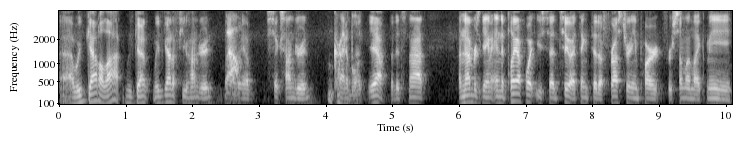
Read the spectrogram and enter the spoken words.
Uh, we've got a lot. We've got we've got a few hundred. Wow. We have six hundred. Incredible. But yeah, but it's not a numbers game. And to play off what you said too, I think that a frustrating part for someone like me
